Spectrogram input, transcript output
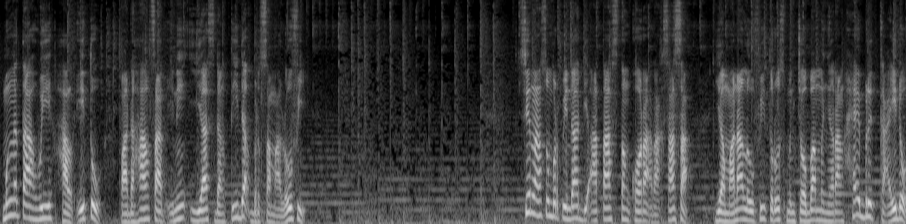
mengetahui hal itu, padahal saat ini ia sedang tidak bersama Luffy. Shin langsung berpindah di atas tengkorak raksasa, yang mana Luffy terus mencoba menyerang Hybrid Kaido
